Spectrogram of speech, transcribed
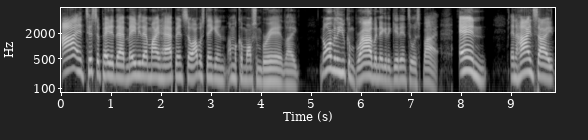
I anticipated that maybe that might happen, so I was thinking I'm gonna come off some bread, like Normally, you can bribe a nigga to get into a spot. And in hindsight,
